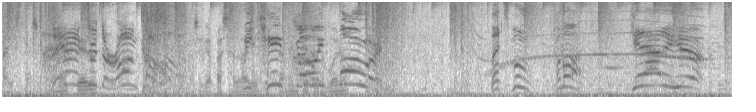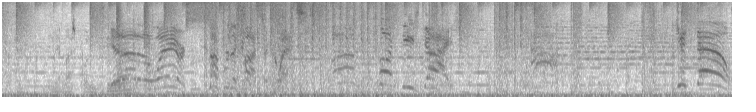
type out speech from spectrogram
Ahí They Michael. No sé qué ha pasado ahí exactamente, pero bueno. Let's move! Come on! Get out of here! Get out of the way or suffer the consequence. Fuck these guys! Get down!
